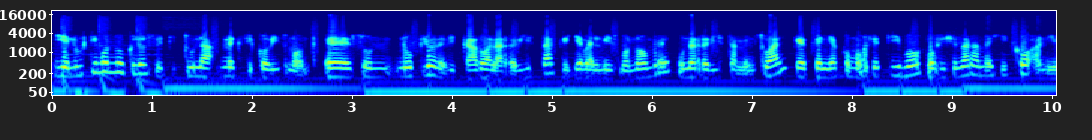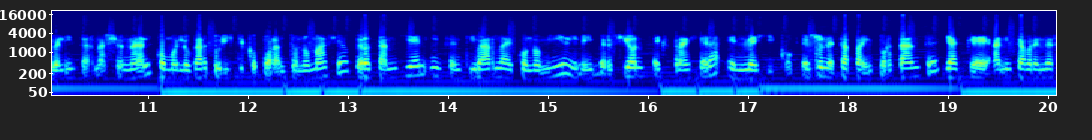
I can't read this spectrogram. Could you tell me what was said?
Y el último núcleo se titula México Dismont. Es un núcleo dedicado a la revista que lleva el mismo nombre, una revista mensual que tenía como objetivo posicionar a México a nivel internacional como el lugar turístico por antonomasia, pero también incentivar la economía y la inversión extranjera en México. Es una etapa importante ya que Anita Brenner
